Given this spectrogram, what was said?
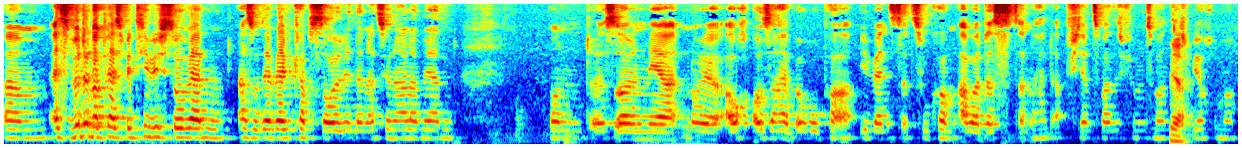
Ähm, es wird aber perspektivisch so werden, also der Weltcup soll internationaler werden und es sollen mehr neue, auch außerhalb Europa Events dazukommen, aber das dann halt ab 24, 25, ja. wie auch immer.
